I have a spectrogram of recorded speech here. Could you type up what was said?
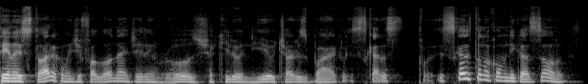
tem na história, como a gente falou, né? Jalen Rose, Shaquille O'Neal, Charles Barkley. Esses caras, esses caras estão na comunicação, Lucas?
